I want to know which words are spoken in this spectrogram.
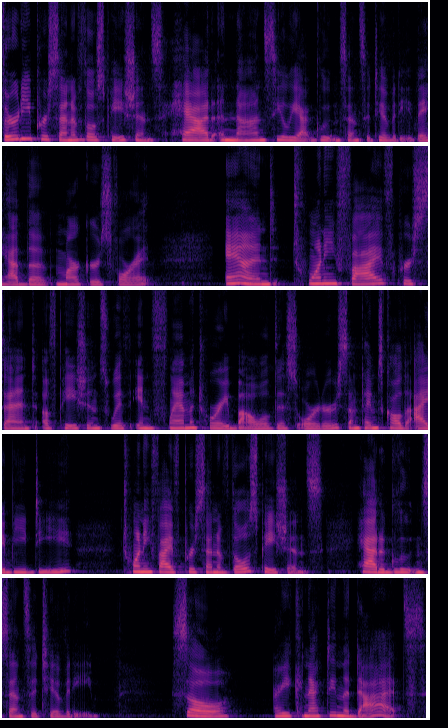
30% of those patients had a non celiac gluten sensitivity. They had the markers for it. And 25% of patients with inflammatory bowel disorders, sometimes called IBD, 25% of those patients had a gluten sensitivity. So, are you connecting the dots?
